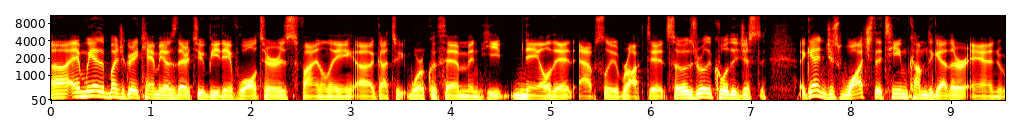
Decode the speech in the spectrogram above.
uh, and we had a bunch of great cameos there too. B. Dave Walters finally uh, got to work with him, and he nailed it. Absolutely rocked it. So it was really cool to just, again, just watch the team come together and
